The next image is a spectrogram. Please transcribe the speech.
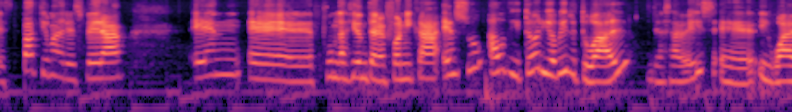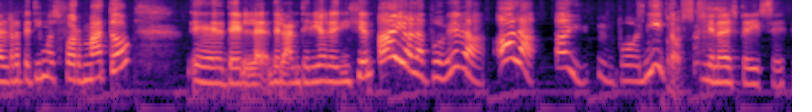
Espacio Madresfera en eh, Fundación Telefónica en su auditorio virtual. Ya sabéis, eh, igual repetimos formato eh, del- de la anterior edición. ¡Ay, hola, Poveda! ¡Hola! ¡Ay, bonito! Viene a despedirse.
